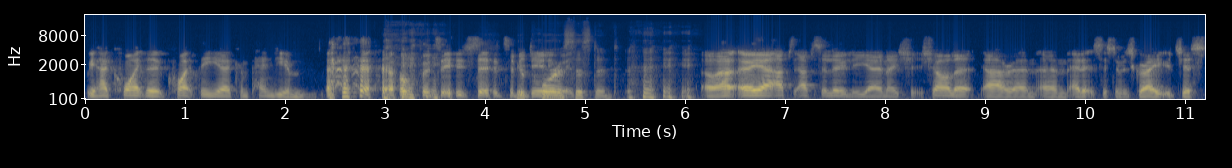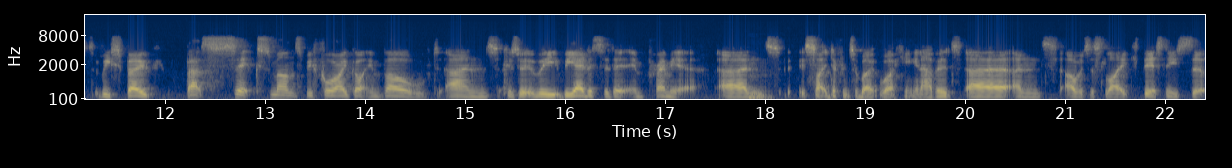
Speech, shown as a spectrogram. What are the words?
we had quite the quite the uh, compendium of footage to, to be dealing poor with. assistant. oh uh, uh, yeah, ab- absolutely. Yeah, no, Charlotte, our um, um, edit system was great. It just we spoke about six months before I got involved, and because we, we edited it in Premiere, and mm. it's slightly different to work, working in Avid, uh, and I was just like, this needs to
